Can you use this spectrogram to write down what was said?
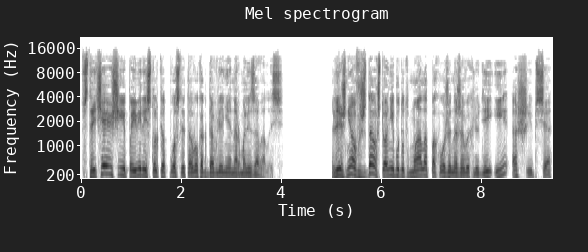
Встречающие появились только после того, как давление нормализовалось. Лежнев ждал, что они будут мало похожи на живых людей, и ошибся.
